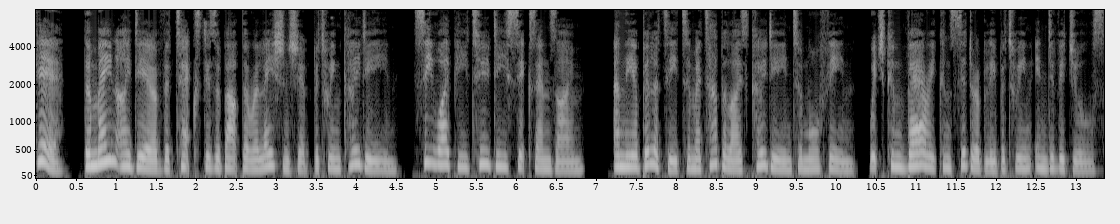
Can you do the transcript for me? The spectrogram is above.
Here, the main idea of the text is about the relationship between codeine, CYP2D6 enzyme, and the ability to metabolize codeine to morphine, which can vary considerably between individuals.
